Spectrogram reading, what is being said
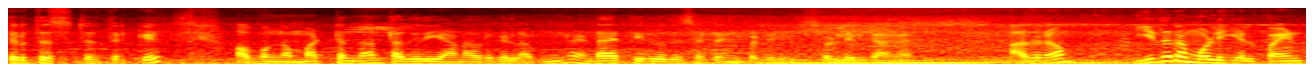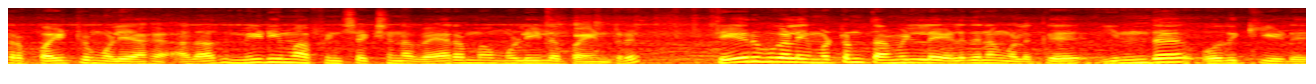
திருத்த சட்டத்திற்கு அவங்க மட்டும்தான் தகுதியானவர்கள் அப்படின்னு ரெண்டாயிரத்தி இருபது சட்டத்தின்படி சொல்லியிருக்காங்க. அதனால் இதர மொழிகள் பயின்ற பயிற்று மொழியாக அதாவது மீடியம் ஆஃப் இன்ஸ்ட்ரக்ஷனை வேற மொழியில் பயின்று தேர்வுகளை மட்டும் தமிழில் எழுதினவங்களுக்கு இந்த ஒதுக்கீடு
